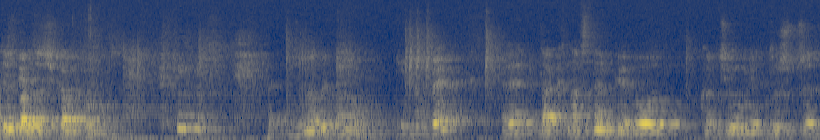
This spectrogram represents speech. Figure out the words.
To jest bardzo ciekawy pomysł. Dzień dobry Panu. dzień dobry. E, Tak na wstępie, bo korciło mnie tuż przed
